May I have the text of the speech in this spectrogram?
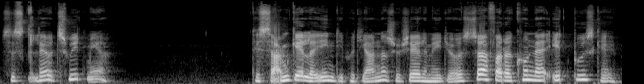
så lav et tweet mere. Det samme gælder egentlig på de andre sociale medier også. Sørg for, at der kun er et budskab.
